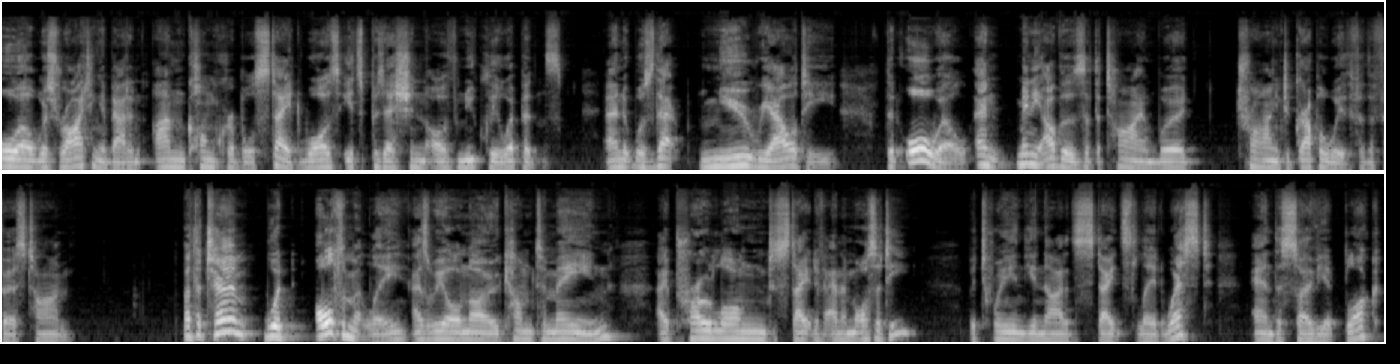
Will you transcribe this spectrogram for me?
Orwell was writing about an unconquerable state was its possession of nuclear weapons. And it was that new reality that Orwell and many others at the time were trying to grapple with for the first time. But the term would ultimately, as we all know, come to mean a prolonged state of animosity between the United States led West and the Soviet bloc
